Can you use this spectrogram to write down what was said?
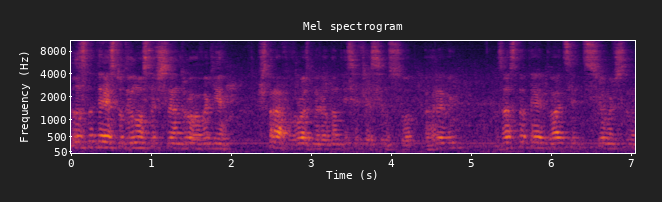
За статтею 190 частина 2 виді штрафу в розмірі 1700 гривень. За статтею 27 частина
